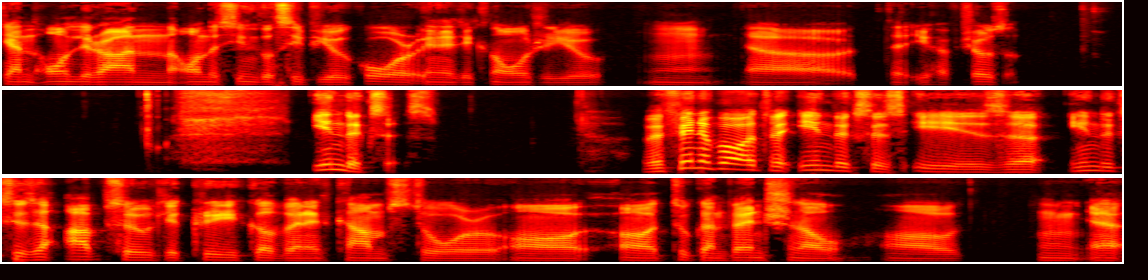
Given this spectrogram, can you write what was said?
can only run on a single CPU core in a technology you mm, uh, that you have chosen indexes. The thing about the indexes is uh, indexes are absolutely critical when it comes to uh, uh, to conventional uh, mm, uh,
